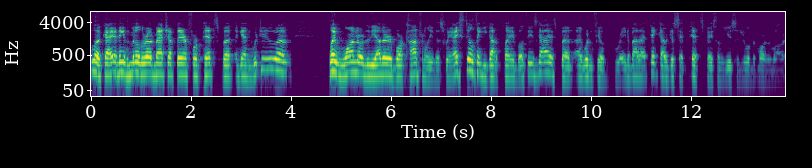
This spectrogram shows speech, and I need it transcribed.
look, I, I, think it's a middle of the road matchup there for Pitts. But again, would you uh, play one or the other more confidently this week. I still think you got to play both these guys, but I wouldn't feel great about it. I think I would just say Pitts based on the usage a little bit more than Waller.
